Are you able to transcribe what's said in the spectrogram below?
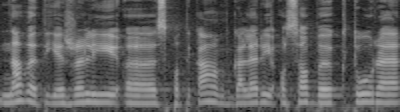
nawet jeżeli e, spotykałam w galerii osoby, które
